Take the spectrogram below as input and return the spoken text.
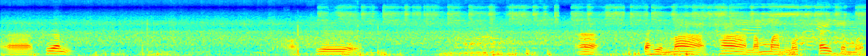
เอ่อ เพื่อน โอเค อะจะเห็นว่าถ้าน้ำมันรถใกล้จะหมด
